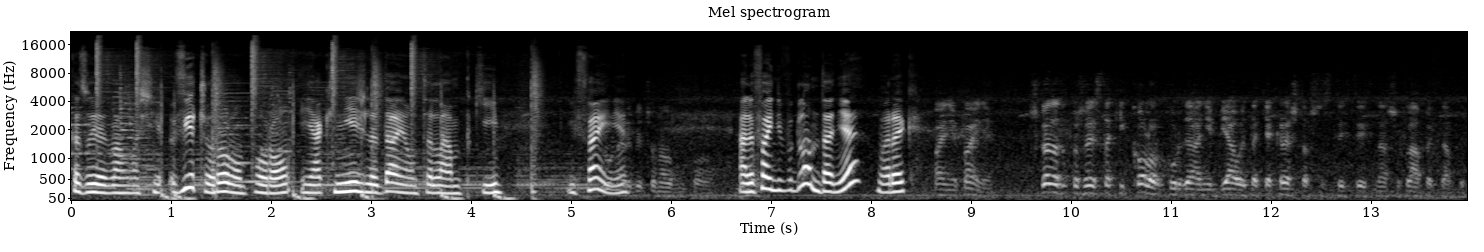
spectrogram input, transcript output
Pokazuję Wam właśnie wieczorową porą, jak nieźle dają te lampki. I fajnie. Ale fajnie wygląda, nie, Marek? Fajnie, fajnie. Szkoda tylko, że jest taki kolor, kurde, a nie biały, tak jak reszta wszystkich tych naszych lampek tamtych.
